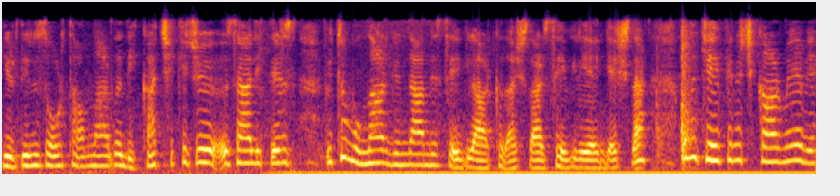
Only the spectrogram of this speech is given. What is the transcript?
girdiğiniz ortamlarda dikkat çekici özellikleriniz, bütün bunlar gündemde sevgili arkadaşlar, sevgili yengeçler. Bunun keyfini çıkarmaya ve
